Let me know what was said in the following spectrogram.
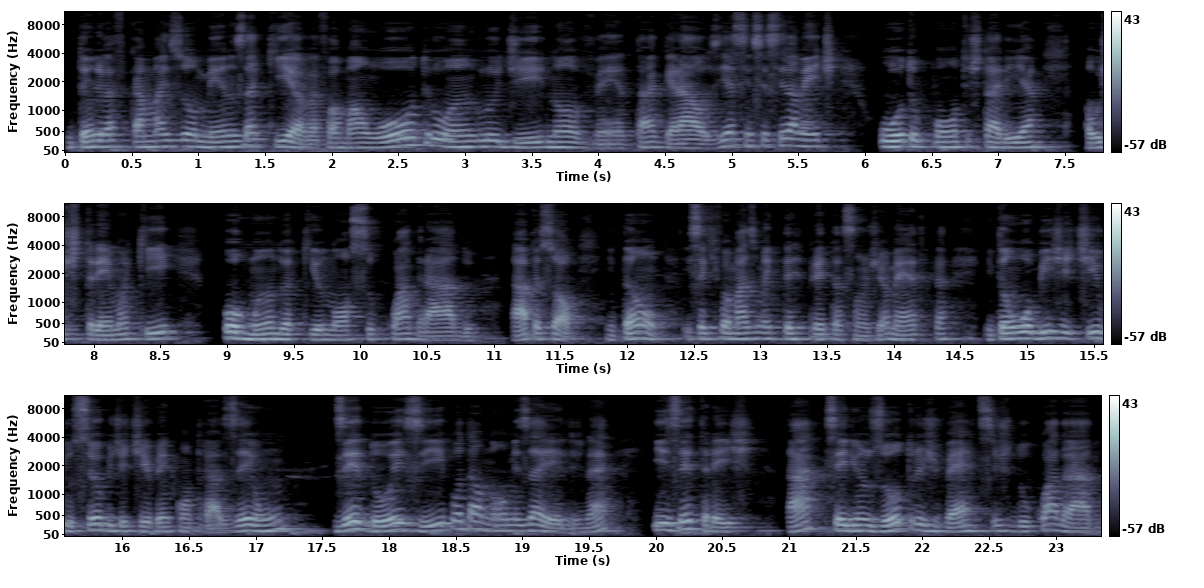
então ele vai ficar mais ou menos aqui. Ó, vai formar um outro ângulo de 90 graus. E assim sucessivamente, o outro ponto estaria ao extremo aqui, formando aqui o nosso quadrado. Tá, pessoal? Então, isso aqui foi mais uma interpretação geométrica. Então, o objetivo, o seu objetivo é encontrar Z1, Z2 e vou dar nomes a eles, né? E Z3, tá? Que seriam os outros vértices do quadrado.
